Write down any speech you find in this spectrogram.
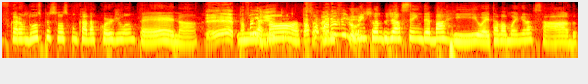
Ficaram duas pessoas com cada cor de lanterna. É, tava E, lindo. nossa, tava a maravilhoso. brincando de acender barril, aí tava mó engraçado.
